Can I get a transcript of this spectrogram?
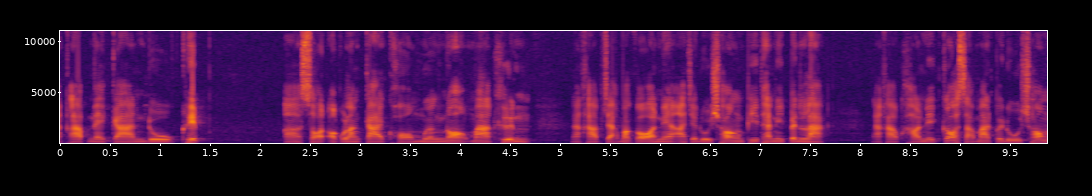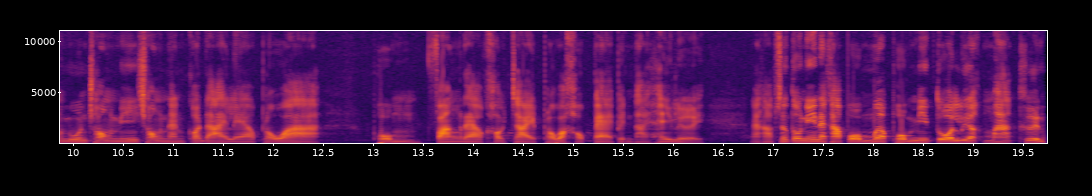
นะครับในการดูคลิปอสอนออกกำลังกายของเมืองนอกมากขึ้นนะครับ จากเมื่อก่อนเนี่ยอาจจะดูช่องพี่ธนิตเป็นหลักนะครับ คราวนี้ก็สามารถไปดูช่องนู้นช่องนี้ช่องนั้นก็ได้แล้ว เพราะว่าผมฟังแล้วเข้าใจ เพราะว่าเขาแปลเป็นไทยให้เลยนะครับ ซึ่งตรงนี้นะครับผมเมื่อผมมีตัวเลือกมากขึ้น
